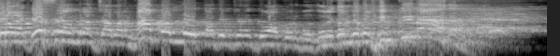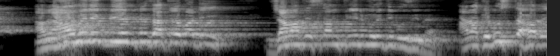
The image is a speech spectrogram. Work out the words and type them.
ওরা গেছে, আমরা যাবার না পারলেও তাদের জন্য দোয়া করব। জোরে কোন কথা ঠিক কি না আমি আওয়ামী লীগ, বিএনপি জাতীয় পার্টি, জামাত ইসলাম, পীর মুরিদি বুঝি না। আমাকে বুঝতে হবে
